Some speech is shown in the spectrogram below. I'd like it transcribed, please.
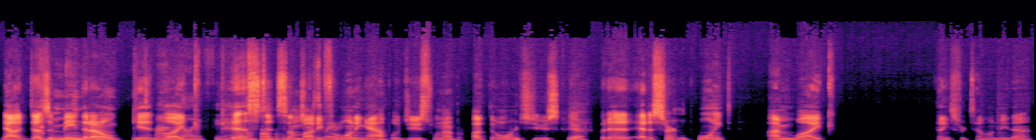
Now it doesn't mean that I don't get like really pissed at somebody for wanting apple juice when I brought the orange juice. Yeah. But at, at a certain point, I'm like, thanks for telling me that.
